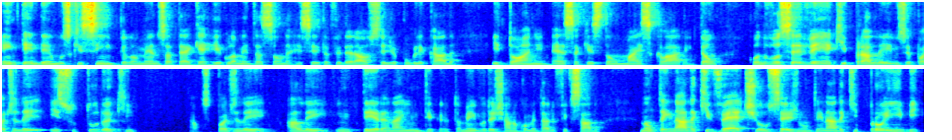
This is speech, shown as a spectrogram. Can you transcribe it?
entendemos que sim, pelo menos até que a regulamentação da Receita Federal seja publicada e torne essa questão mais clara. Então, quando você vem aqui para a lei, você pode ler isso tudo aqui. Tá? Você pode ler a lei inteira, na íntegra. Eu também vou deixar no comentário fixado não tem nada que vete, ou seja, não tem nada que proíbe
